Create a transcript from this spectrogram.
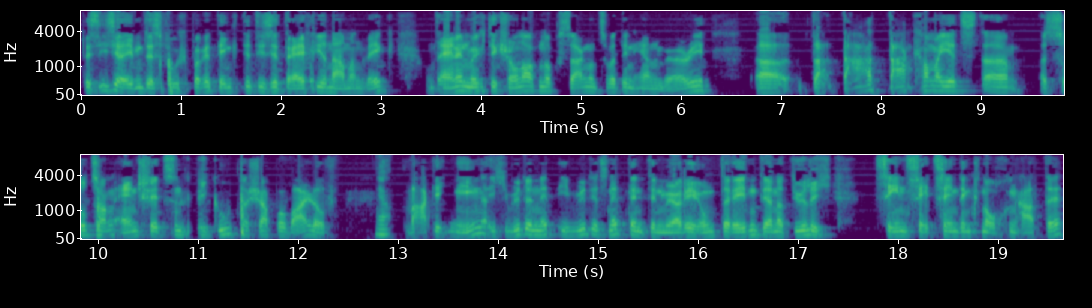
Das ist ja eben das Furchtbare. Denk dir diese drei, vier Namen weg. Und einen möchte ich schon auch noch sagen, und zwar den Herrn Murray. Äh, da, da, da kann man jetzt äh, sozusagen einschätzen, wie gut der Shapovalov ja. war gegen ihn. Ich würde nicht, ich würde jetzt nicht den, den Murray runterreden, der natürlich zehn Sätze in den Knochen hatte,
